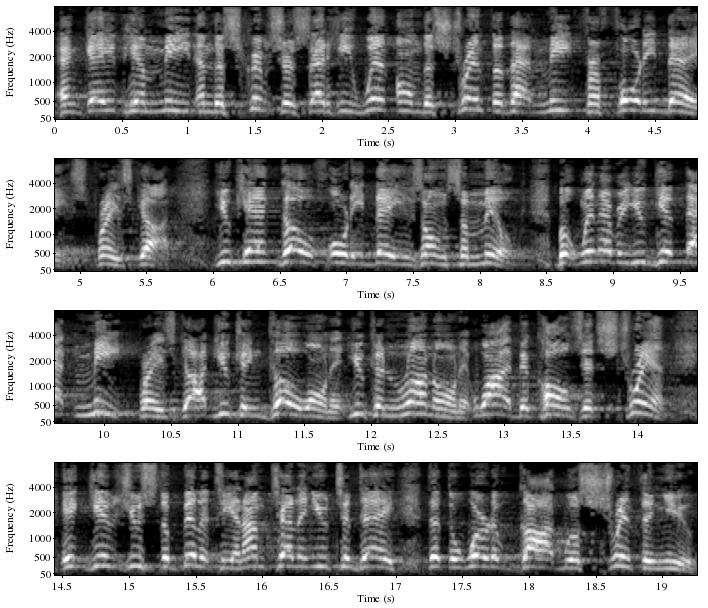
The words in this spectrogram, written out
and gave him meat. And the scripture said he went on the strength of that meat for 40 days. Praise God. You can't go 40 days on some milk. But whenever you get that meat, praise God, you can go on it. You can run on it. Why? Because it's strength. It gives you stability. And I'm telling you today that the word of God will strengthen you.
